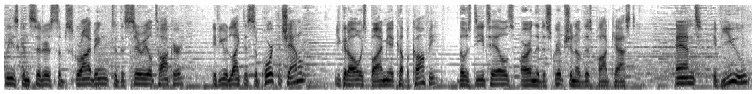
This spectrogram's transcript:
please consider subscribing to the Serial Talker. If you would like to support the channel, you could always buy me a cup of coffee. Those details are in the description of this podcast. And if you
